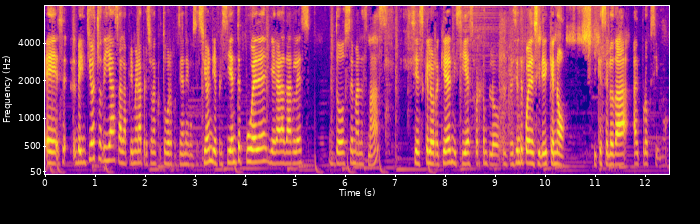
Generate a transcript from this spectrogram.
28 eh, días a la primera persona que obtuvo la oportunidad de negociación y el presidente puede llegar a darles dos semanas más, si es que lo requieren y si es, por ejemplo, el presidente puede decidir que no y que se lo da al próximo.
